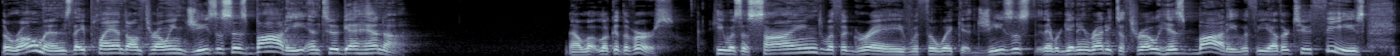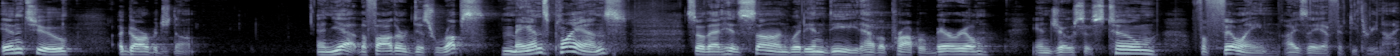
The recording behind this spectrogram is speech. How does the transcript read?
the Romans, they planned on throwing Jesus' body into Gehenna. Now look, look at the verse. He was assigned with a grave with the wicked. Jesus, they were getting ready to throw his body with the other two thieves into a garbage dump. And yet, the Father disrupts man's plans so that his son would indeed have a proper burial in Joseph's tomb, fulfilling Isaiah 53 9.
